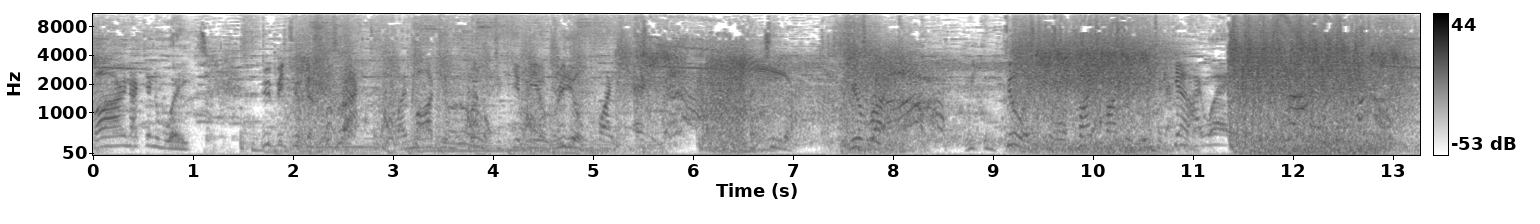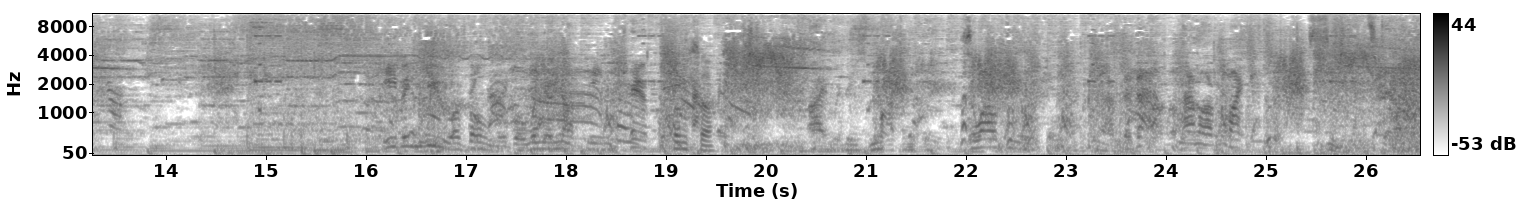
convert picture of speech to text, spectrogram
Fine, I can wait. You'd be too distracted by Majin Buu to give me a real fight anyway. Vegeta, you're right. We can do it if we'll fight Majin Buu together. My way. Even you are vulnerable when you're not being careful. Comme ça. I release Buu, so I'll deal with him. After that, we'll have our fight. See you.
